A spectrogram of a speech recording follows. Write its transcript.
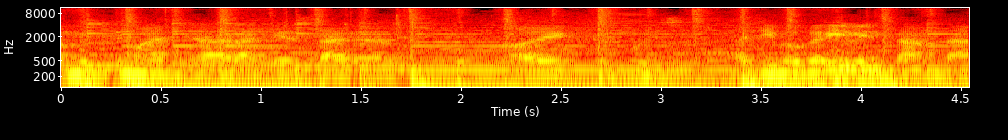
अमित कुमार झा, राकेश सागर और एक कुछ अजीब गरीब इंसान था,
